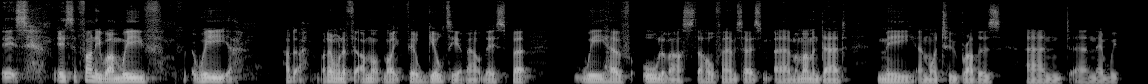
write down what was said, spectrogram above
It's it's a funny one. We've we I don't, I don't want to feel, I'm not like feel guilty about this, but we have all of us, the whole family. So it's uh, my mum and dad, me and my two brothers, and and then we've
